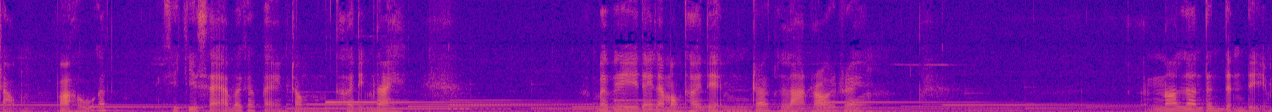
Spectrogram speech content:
trọng và hữu ích khi chia sẻ với các bạn trong thời điểm này. Bởi vì đây là một thời điểm rất là rối ren. Nó lên đến đỉnh điểm.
